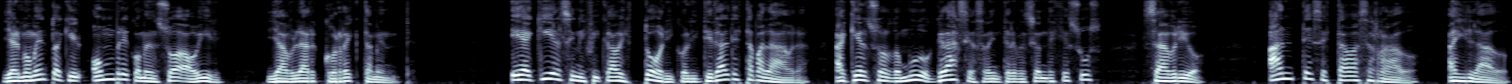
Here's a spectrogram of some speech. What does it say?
Y al momento aquel hombre comenzó a oír y a hablar correctamente. He aquí el significado histórico, literal de esta palabra. Aquel sordomudo, gracias a la intervención de Jesús, se abrió. Antes estaba cerrado, aislado.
